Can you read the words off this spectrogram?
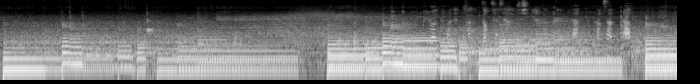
雨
